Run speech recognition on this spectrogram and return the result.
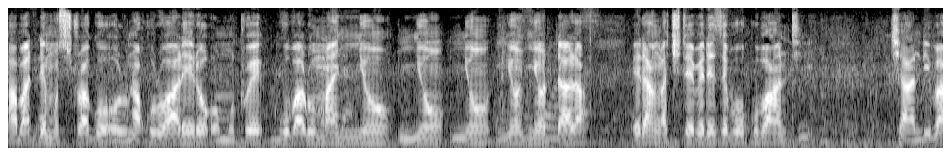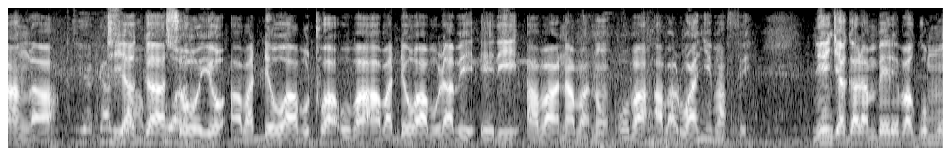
abadde mu struggle olunaku lwaleero omutwe gubaluma nnyo nnyo nnyo nnyo nnyo ddala era nga kiteeberezebwa okuba nti kyandiba nga tiyagaasi oyo abadde wa butwa oba abadde wa bulabe eri abaana bano oba abalwanyi baffe. Naye njagala mbeere bagumu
